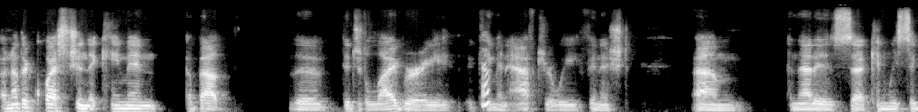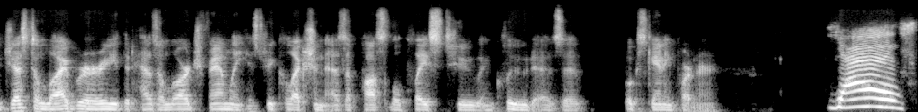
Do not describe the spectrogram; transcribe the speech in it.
another question that came in about the digital library that Oh. came in after we finished. Um, and that is, uh, can we suggest a library that has a large family history collection as a possible place to include as a book scanning partner? Yes,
